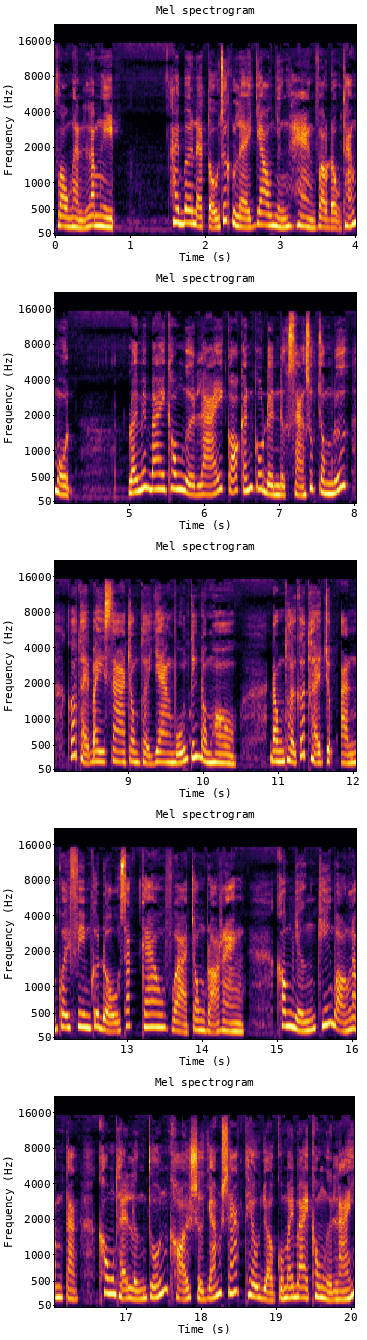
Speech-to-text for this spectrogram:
vào ngành lâm nghiệp. Hai bên đã tổ chức lễ giao nhận hàng vào đầu tháng 1. Loại máy bay không người lái có cánh cố định được sản xuất trong nước, có thể bay xa trong thời gian 4 tiếng đồng hồ, đồng thời có thể chụp ảnh quay phim có độ sắc cao và trông rõ ràng. Không những khiến bọn lâm tặc không thể lẩn trốn khỏi sự giám sát theo dõi của máy bay không người lái.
